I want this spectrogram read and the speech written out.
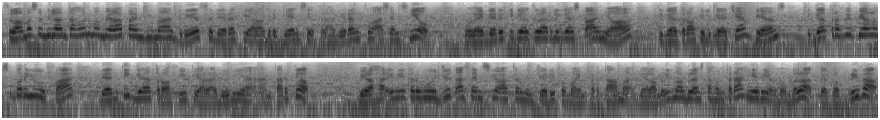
Selama 9 tahun membela Panji Madrid, sederet piala bergengsi telah direngkuh Asensio, mulai dari tiga gelar Liga Spanyol, tiga trofi Liga Champions, tiga trofi Piala Super UEFA, dan tiga trofi Piala Dunia antar klub. Bila hal ini terwujud, Asensio akan menjadi pemain pertama dalam 15 tahun terakhir yang membelot ke klub rival.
